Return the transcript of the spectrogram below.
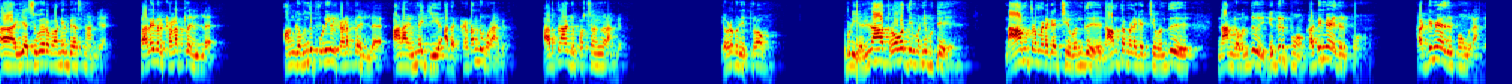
ஐயா சுவீரபாண்டியம் பேசினாங்க. தலைவர் களத்தில் இல்லை. அங்க வந்து புலிகள் கடத்த இல்லை. ஆனா இன்னைக்கு அதை கடந்து போறாங்க. அடுத்த நாட்டு பிரச்சனைங்கிறாங்க. எவ்வளவு பெரிய துரோகம்? இப்படி எல்லா துரோகத்தையும் பண்ணிவிட்டு நாம் தமிழர் கட்சியை வந்து நாம் தமிழக கட்சியை வந்து நாங்க வந்து எதிர்ப்போம் கடுமையா எதிர்ப்போம். கடுமையா எதிர்ப்போங்கிறாங்க.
